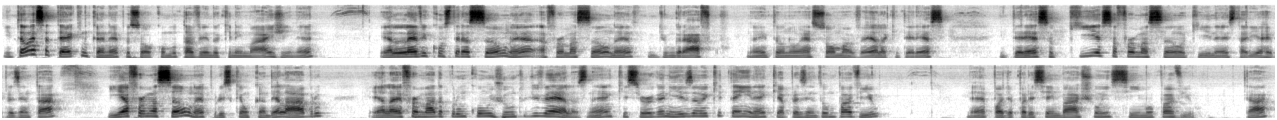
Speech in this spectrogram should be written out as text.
Então essa técnica, né, pessoal, como está vendo aqui na imagem, né, ela leva em consideração né, a formação né, de um gráfico né? Então não é só uma vela que interessa, interessa o que essa formação aqui né, estaria a representar. E a formação, né, por isso que é um candelabro, ela é formada por um conjunto de velas né, que se organizam e que tem, né, que apresentam um pavio. Né, pode aparecer embaixo ou em cima o pavio. Tá?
